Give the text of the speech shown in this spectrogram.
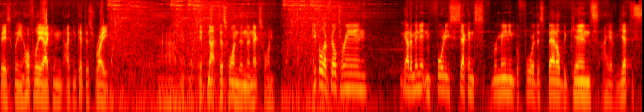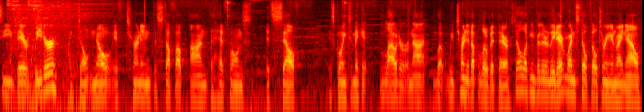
basically, and hopefully I can I can get this right. Uh, if not this one, then the next one. People are filtering. We got a minute and 40 seconds remaining before this battle begins. I have yet to see their leader. I don't know if turning the stuff up on the headphones itself is going to make it louder or not. But we turned it up a little bit there. Still looking for their leader. Everyone's still filtering in right now.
